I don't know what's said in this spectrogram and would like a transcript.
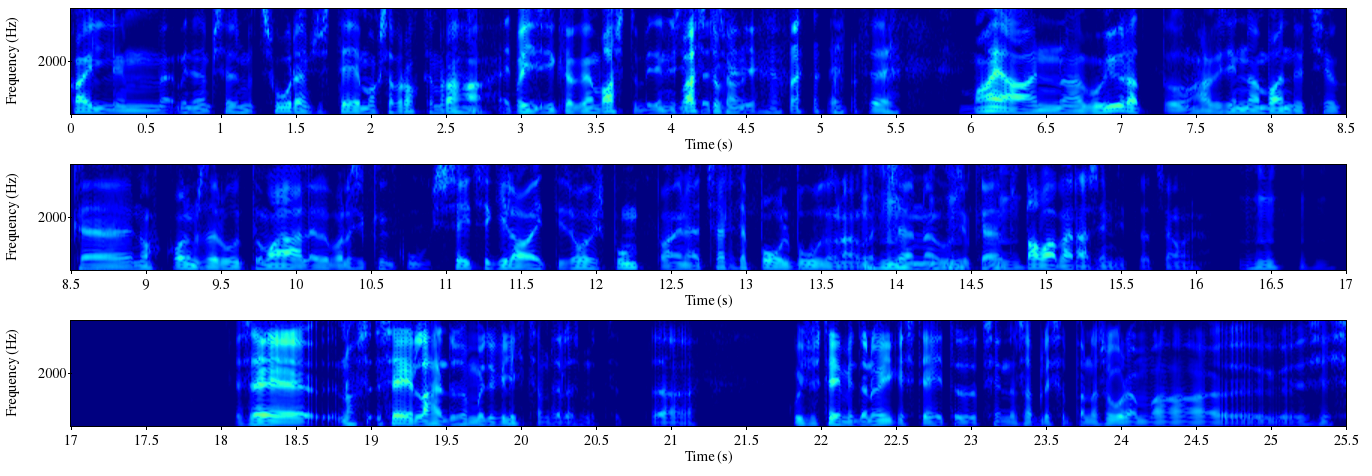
kallim või tähendab, selles mõttes suurem süsteem maksab rohkem raha, et Või- siis ikkagi on vastupidine situatsioon. et maja on nagu üüratu, aga sinna on pandud niisugune noh, kolmsada ruutu majale võib-olla niisugune kuus-seitse kilovatti soojuspumpa, on ju, et sealt jääb pool puudu nagu, et see on Mhm, nagu mhm, niisugune mhm. tavapärasem situatsioon. mm. -hmm. ja see, noh, see lahendus on muidugi lihtsam selles mõttes, et äh, kui süsteemid on õigesti ehitatud, sinna saab lihtsalt panna suurema äh, siis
